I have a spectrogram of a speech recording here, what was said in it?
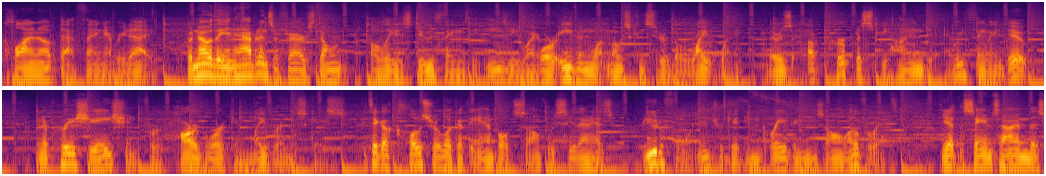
climb up that thing every day. But no, the inhabitants of Ferrix don't always do things the easy way, or even what most consider the right way. There's a purpose behind everything they do. an appreciation for hard work and labor in this case. If you take a closer look at the anvil itself, we see that it has beautiful, intricate engravings all over it. Yet at the same time, this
